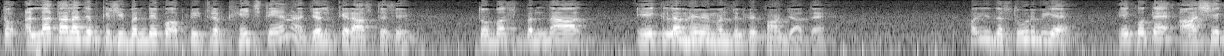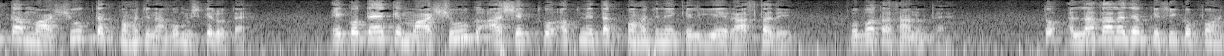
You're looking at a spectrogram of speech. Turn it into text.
تو اللہ تعالیٰ جب کسی بندے کو اپنی طرف کھینچتے ہیں نا جذب کے راستے سے، تو بس بندہ ایک لمحے میں منزل پہ پہنچ جاتا ہے۔ اور یہ دستور بھی ہے، ایک ہوتا ہے عاشق کا معشوق تک پہنچنا، وہ مشکل ہوتا ہے۔ ایک ہوتا ہے کہ معشوق عاشق کو اپنے تک پہنچنے کے لیے راستہ دے، وہ بہت آسان ہوتا ہے۔ تو اللہ تعالیٰ جب کسی کو پہنچ،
